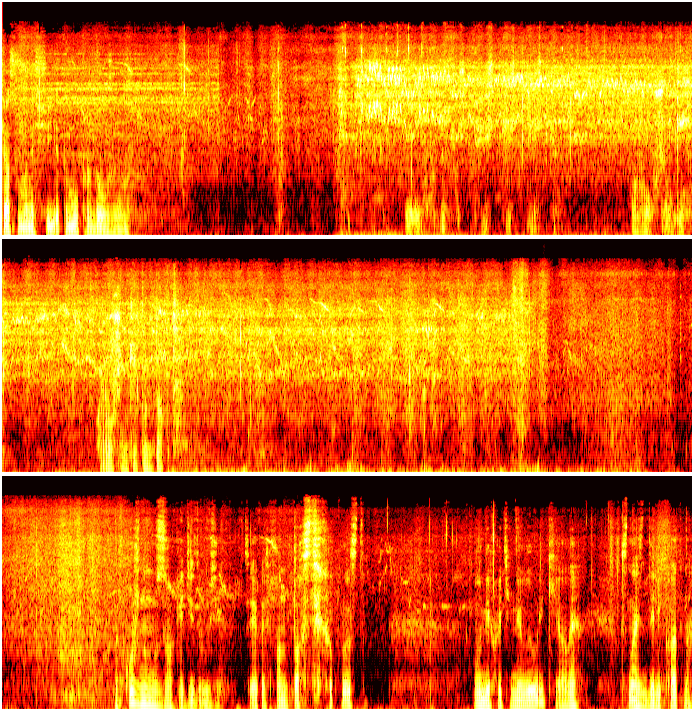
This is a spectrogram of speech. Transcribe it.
Час у мене ще є, тому продовжуємо. Хорошенький. Хорошенький контакт. На кожному закиді, друзі. Це якась фантастика просто. Вони хоч і невеликі, але снасть делікатна.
